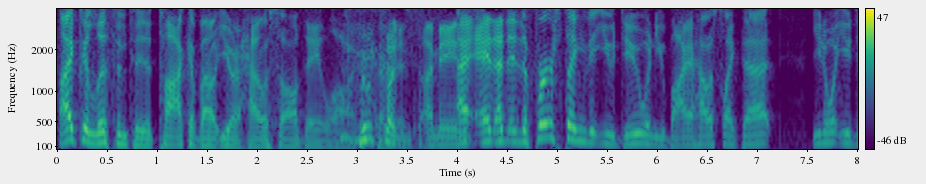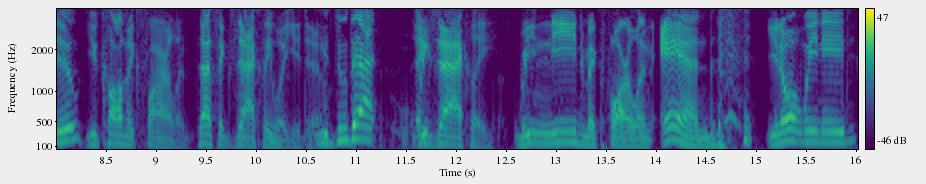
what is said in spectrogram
I could listen to talk about your house all day long. Who Curtis. couldn't? I mean, I, and, and the first thing that you do when you buy a house like that, you know what you do? You call McFarland. That's exactly what you do. You do that. exactly. we need McFarland, and you know what we need?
